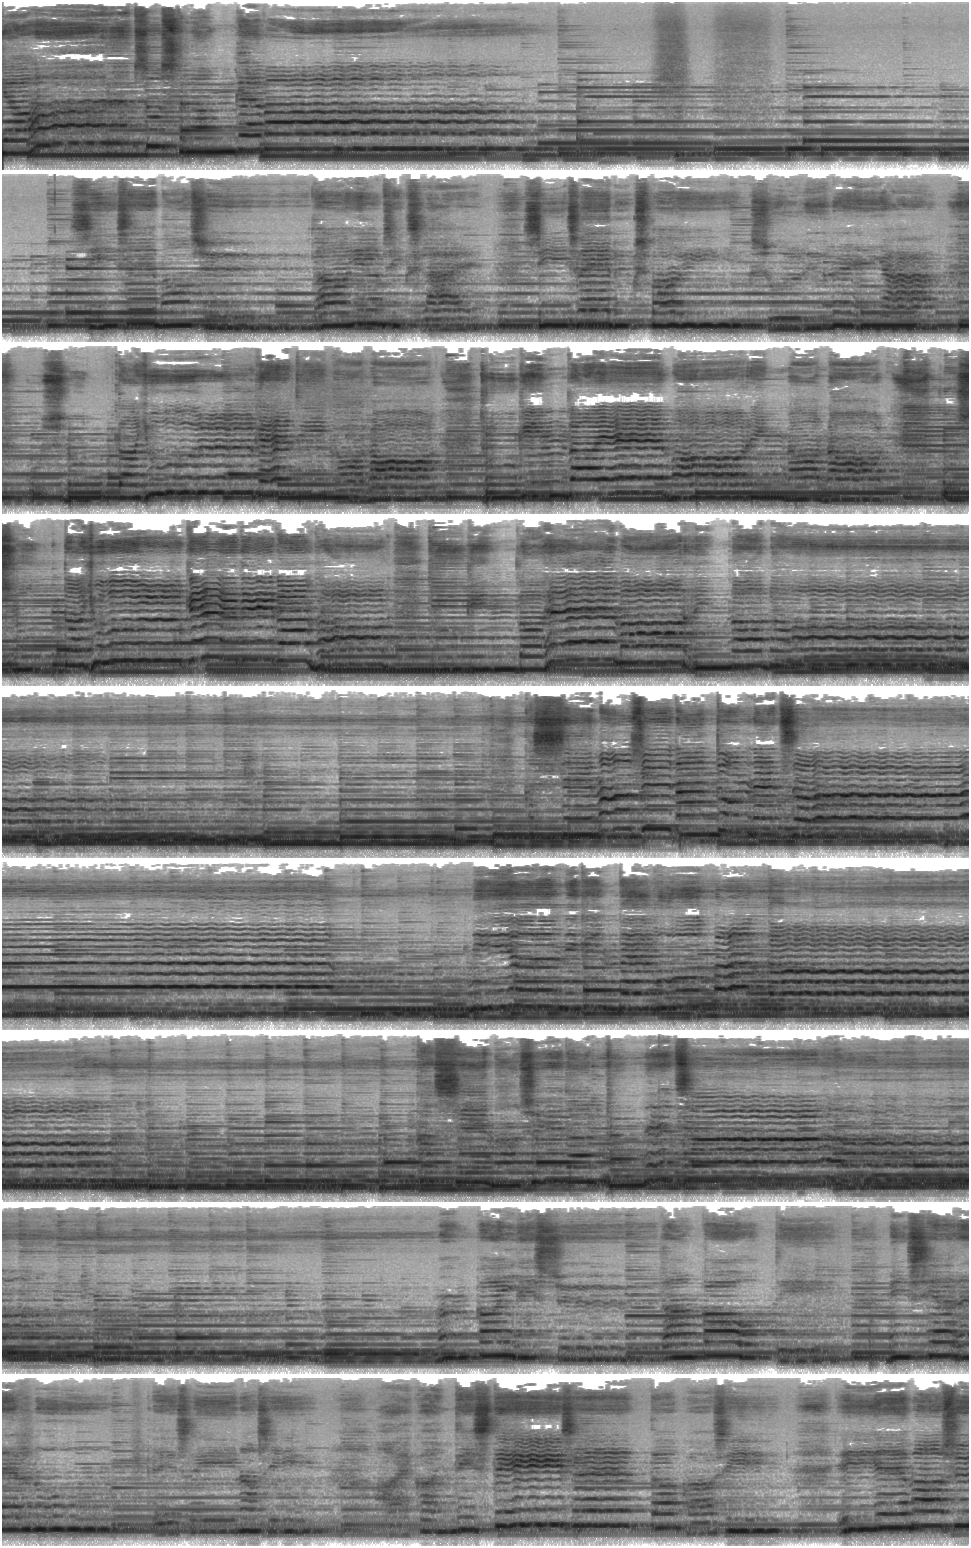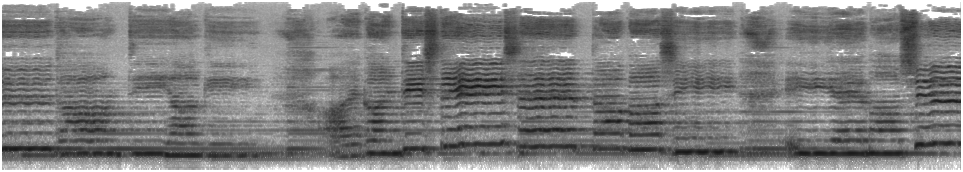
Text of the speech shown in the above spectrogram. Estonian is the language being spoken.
ja armsust langevad. siis ema süda ilmsiks läheb, siis veel üks paik sul üle jääb, kus nutta julged kandis teised tagasi, ei ema südant iialgi. aeg andis teised tagasi, ei ema südant.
